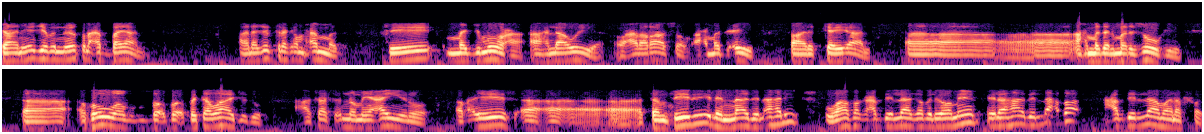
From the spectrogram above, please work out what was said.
كان يجب إنه يطلع ببيان. أنا قلت لك يا محمد في مجموعة أهلاوية وعلى راسهم أحمد عيد طارق كيال آه، أحمد المرزوقي هو بتواجده على أساس إنهم يعينوا رئيس آه، تنفيذي للنادي الأهلي. وافق عبد الله قبل يومين. إلى هذه اللحظة عبد الله ما نفذ.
